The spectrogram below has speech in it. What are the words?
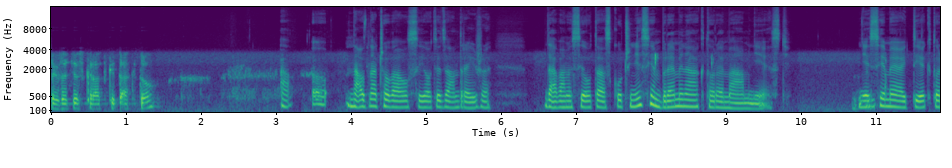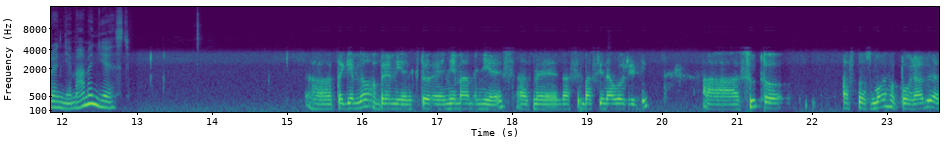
Tak zatiaľ skrátke takto. Naznačoval si otec Andrej, že dávame si otázku, či nesiem bremená, ktoré mám niesť. Nesieme aj tie, ktoré nemáme niesť? Uh, tak je mnoho bremien, ktoré nemáme niesť a sme na seba si naložili. A sú to, aspoň z môjho pohľadu, ja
